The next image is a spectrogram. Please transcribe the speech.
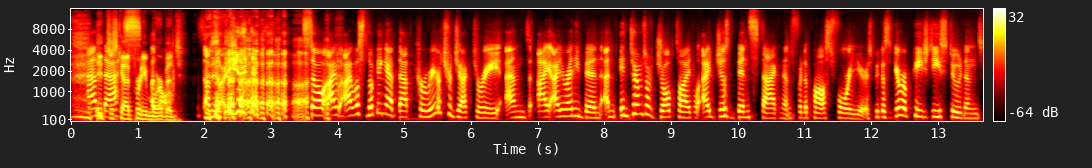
and it just got pretty morbid. I'm sorry. so I, I was looking at that career trajectory and I, I already been, and in terms of job title, I just been stagnant for the past four years because you're a PhD student,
